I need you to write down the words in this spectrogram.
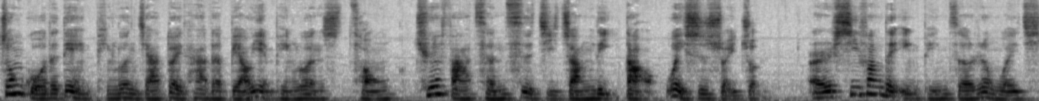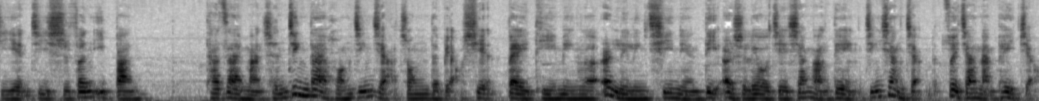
中国的电影评论家对他的表演评论是从缺乏层次及张力到未失水准。而西方的影评则认为其演技十分一般。他在《满城尽带黄金甲》中的表现被提名了二零零七年第二十六届香港电影金像奖的最佳男配角。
